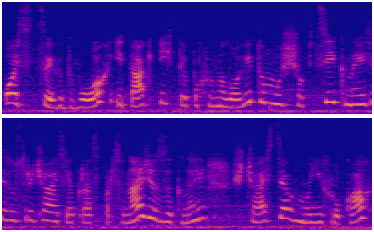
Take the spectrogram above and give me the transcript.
ось цих двох і так і йти по хронології, тому що в цій книзі зустрічаються якраз персонажі з книги щастя в моїх руках,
